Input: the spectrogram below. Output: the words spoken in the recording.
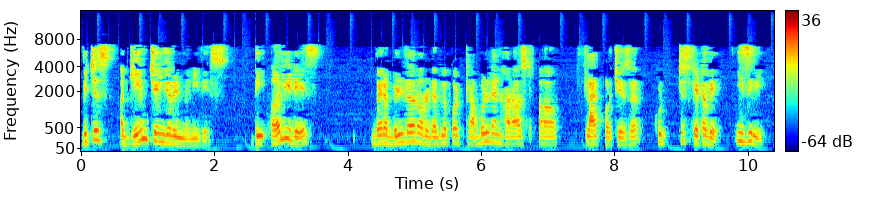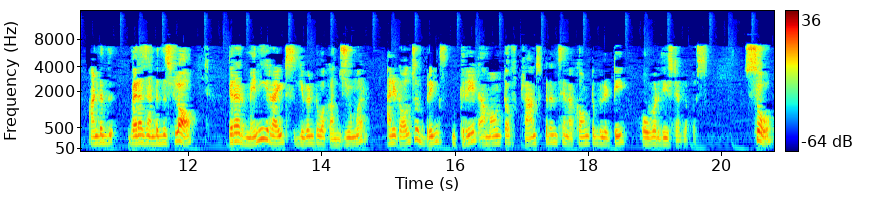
which is a game changer in many ways. The early days where a builder or a developer troubled and harassed a flat purchaser could just get away easily under the, whereas under this law, there are many rights given to a consumer and it also brings great amount of transparency and accountability over these developers. So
